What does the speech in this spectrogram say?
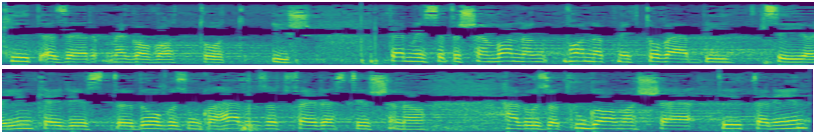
2000 megawattot is. Természetesen vannak, vannak még további céljaink. Egyrészt dolgozunk a hálózatfejlesztésen, a hálózat rugalmassá tételén,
